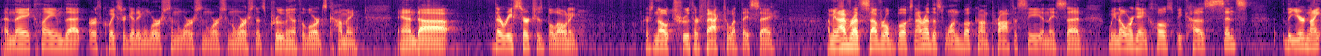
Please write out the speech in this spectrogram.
And they claim that earthquakes are getting worse and worse and worse and worse, and it's proving that the Lord's coming. And uh, their research is baloney. There's no truth or fact to what they say. I mean, I've read several books, and I read this one book on prophecy, and they said, We know we're getting close because since the year ni-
